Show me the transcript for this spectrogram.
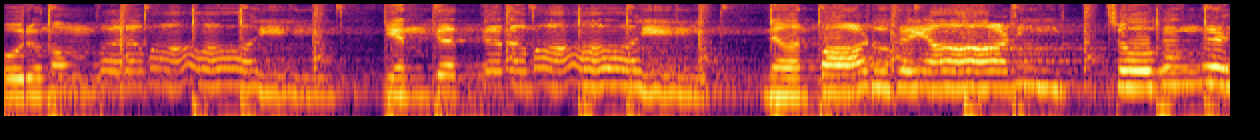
ഒരു നൊമ്പരമായി എൻ ഗദ്ഗതമായി ഞാൻ പാടുകയാണീ ശോകങ്ങൾ.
